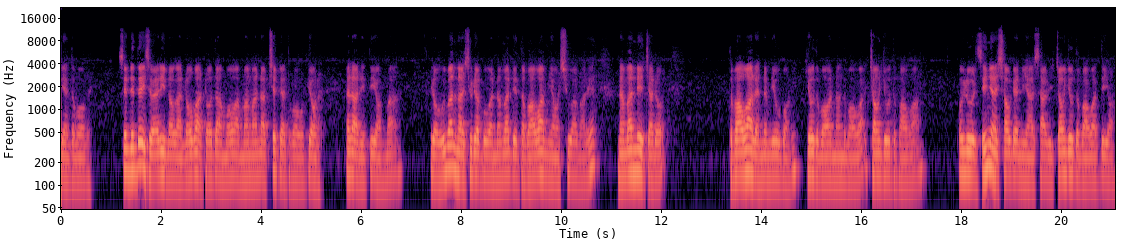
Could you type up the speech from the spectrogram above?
နေတဲ့သဘောပဲစေတသိက်ဆိုအဲ့ဒီနောက်ကလောဘဒေါသမောဟမာမာနဖြစ်တဲ့သဘောကိုပြောတာအဲ့ဒါတွေသိအောင်မှပြီးတော့ဝိပဿနာရှုတဲ့ပုဂ္ဂိုလ်ကနံပါတ်1သဘာဝမြောင်ရှုရပါတယ်နံပါတ်2ကျတော့သဘာဝလည်းနှမျိုးပေါ့လေရုပ်သဘာဝနာမ်သဘာဝအကြောင်းကျိုးသဘာဝ ဘုန်းကြီးတို့ဈဉ္ညာလျှောက်တဲ့နေရာစပြီးအကြောင်းကျိုးသဘာဝသိအောင်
